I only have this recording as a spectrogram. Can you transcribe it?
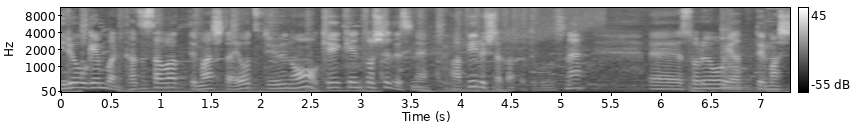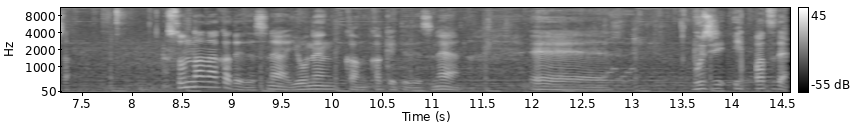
医療現場に携わってましたよっていうのを経験としてですねアピールしたかったってことですね、えー、それをやってました。そんな中でですね4年間かけてですねえー、無事一発で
